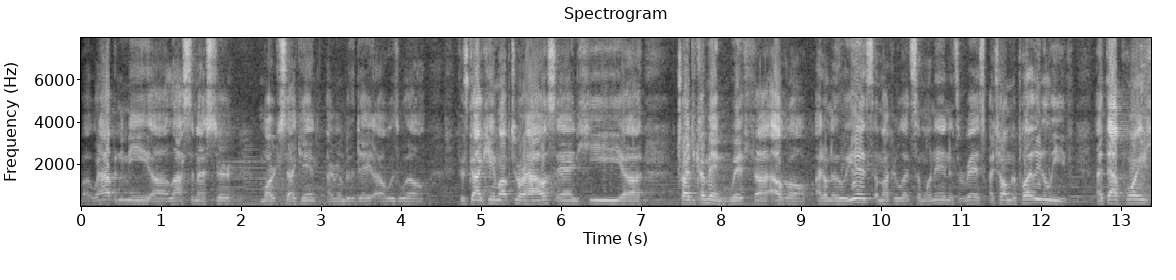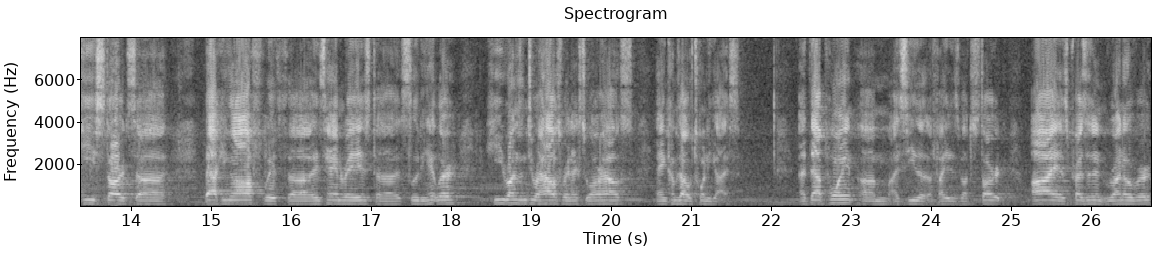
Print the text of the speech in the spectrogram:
But what happened to me uh, last semester, March 2nd, I remember the date, I always will. This guy came up to our house and he uh, tried to come in with uh, alcohol. I don't know who he is, I'm not going to let someone in, it's a risk. I tell him to politely to leave. At that point, he starts uh, backing off with uh, his hand raised, uh, saluting Hitler. He runs into a house right next to our house and comes out with 20 guys. At that point, um, I see that a fight is about to start. I, as president, run over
